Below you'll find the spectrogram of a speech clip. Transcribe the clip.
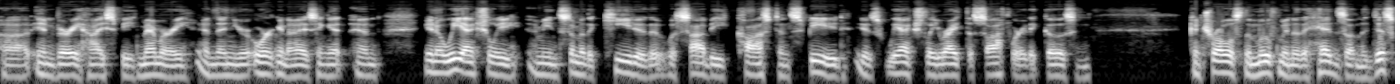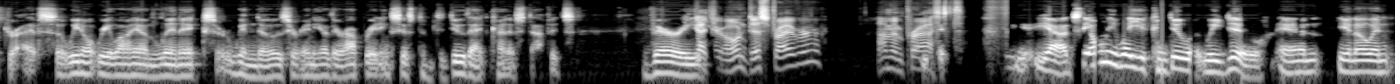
uh, in very high speed memory, and then you're organizing it. And you know, we actually, I mean, some of the key to the Wasabi cost and speed is we actually write the software that goes and controls the movement of the heads on the disk drives. So we don't rely on Linux or Windows or any other operating system to do that kind of stuff. It's You very got your own disk driver. I'm impressed. Yeah, it's the only way you can do what we do. And, you know, and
